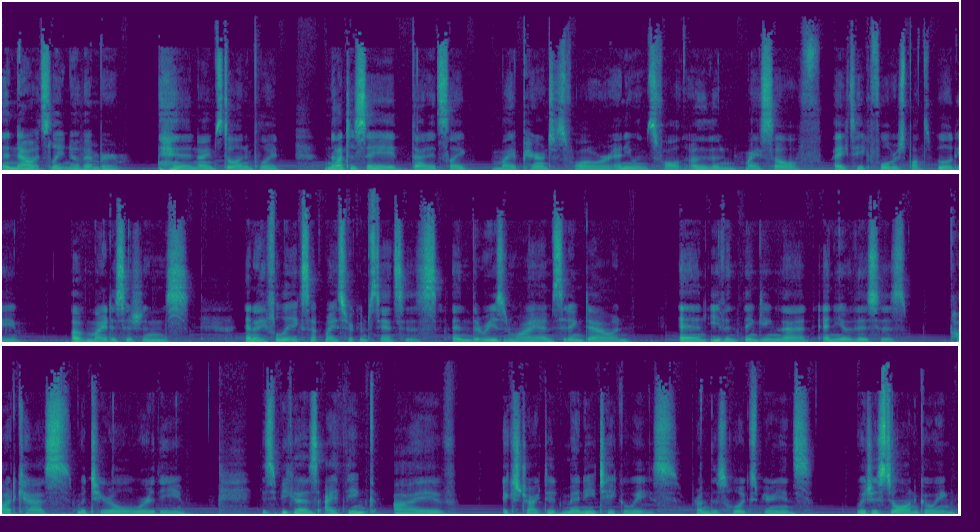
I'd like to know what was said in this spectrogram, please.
And now it's late November, and I'm still unemployed. Not to say that it's like my parents' fault or anyone's fault other than myself. I take full responsibility of my decisions and I fully accept my circumstances. And the reason why I'm sitting down and even thinking that any of this is podcast material worthy is because I think I've extracted many takeaways from this whole experience, which is still ongoing.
